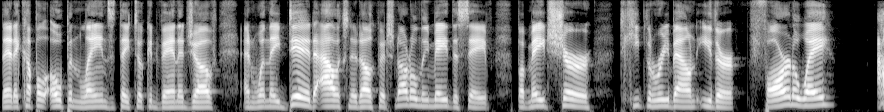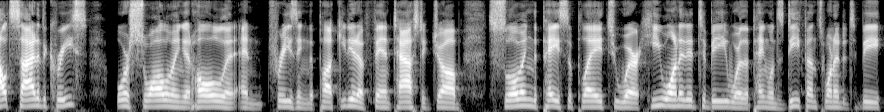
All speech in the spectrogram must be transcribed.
They had a couple open lanes that they took advantage of. And when they did, Alex Nedeljkovic not only made the save, but made sure to keep the rebound either far and away outside of the crease or swallowing it whole and, and, freezing the puck. He did a fantastic job slowing the pace of play to where he wanted it to be, where the Penguins defense wanted it to be,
